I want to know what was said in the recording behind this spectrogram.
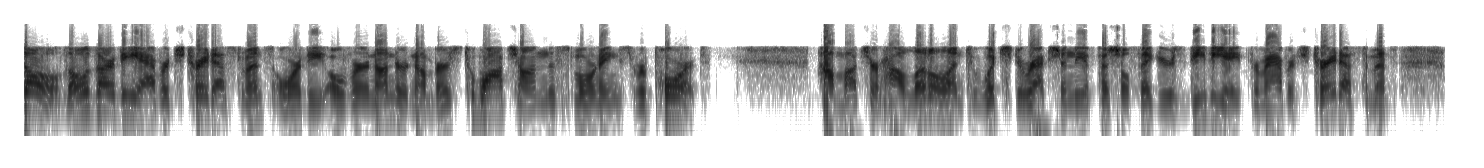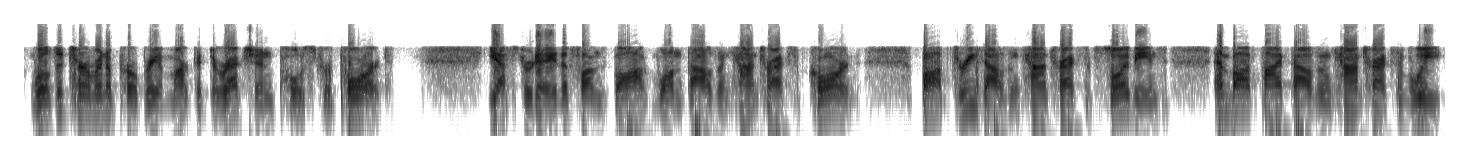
So, those are the average trade estimates or the over and under numbers to watch on this morning's report. How much or how little and to which direction the official figures deviate from average trade estimates will determine appropriate market direction post report. Yesterday, the funds bought 1,000 contracts of corn, bought 3,000 contracts of soybeans, and bought 5,000 contracts of wheat.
